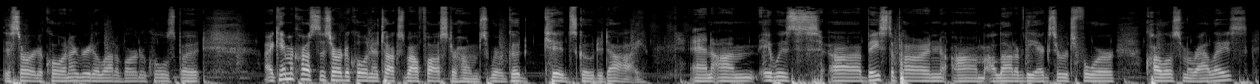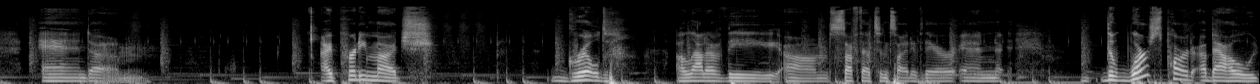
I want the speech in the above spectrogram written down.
this article, and I read a lot of articles, but I came across this article and it talks about foster homes where good kids go to die. And um, it was uh, based upon um, a lot of the excerpts for Carlos Morales. And um, I pretty much grilled a lot of the um, stuff that's inside of there. And the worst part about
